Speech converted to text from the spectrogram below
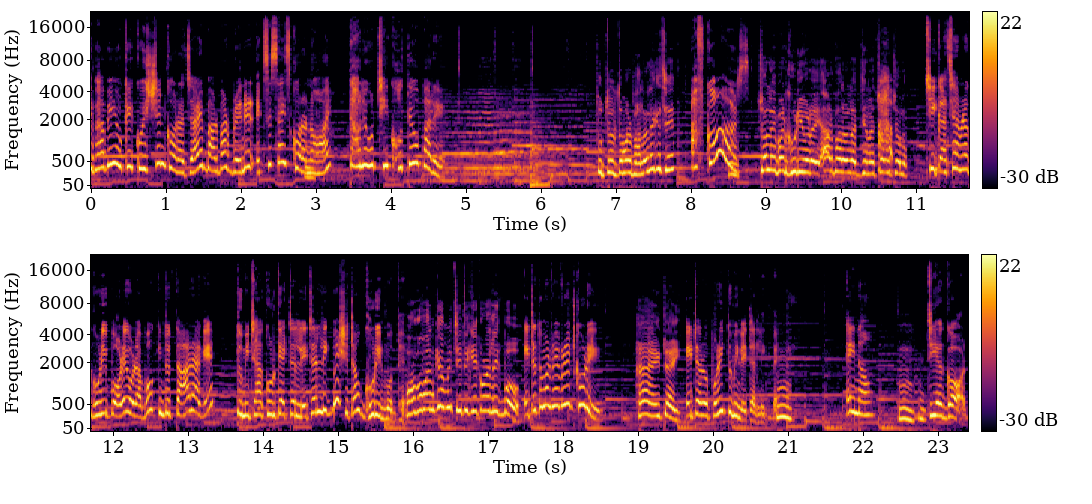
এভাবেই ওকে কোয়েশ্চেন করা যায় বারবার ব্রেনের এক্সারসাইজ করানো হয় তাহলে ও ঠিক হতেও পারে। পুতুল তোমার ভালো লেগেছে? অফকোর্স চলো এবার ঘুরি ওড়াই আর ভালো লাগছে না চলো চলো। ঠিক আছে আমরা ঘুড়ি পরে ওড়াবো কিন্তু তার আগে তুমি ঠাকুরকে একটা লেটার লিখবে সেটাও ঘুড়ির মধ্যে। ভগবানকে আমি চিঠি কি করে লিখব? এটা তোমার ফেভারিট ঘুড়ি? হ্যাঁ এটাই এটার উপরেই তুমি লেটার লিখবে। হুম। এই নাও হুম। ডিয়ার গড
